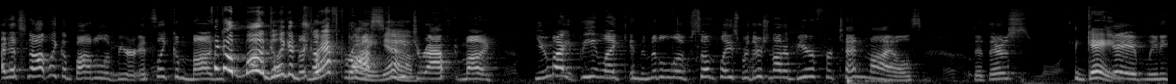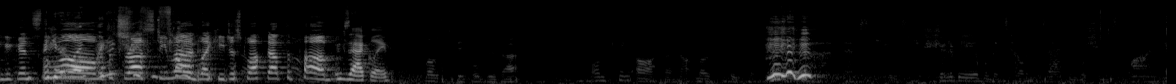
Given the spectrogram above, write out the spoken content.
And it's not like a bottle of beer; it's like a mug, Like a mug, like a like draft a pint. frosty Yeah, draft mug. You might be like in the middle of some place where there's not a beer for ten miles. That there's Gabe. Gabe leaning against the wall like, with a did frosty mug, find like he just walked out the pub. Exactly. Most people do that. I'm King Arthur, not most people. If that's the case, you should be able to tell exactly what she was lying about. Oh,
